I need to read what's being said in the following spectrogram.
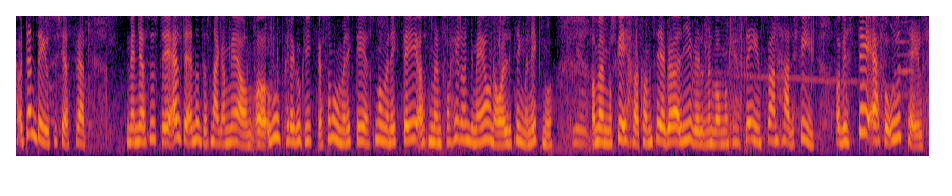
Og den del synes jeg er svært. Men jeg synes, det er alt det andet, der snakker mere om, og uh, pædagogik, og så må man ikke det, og så må man ikke det, og så man får helt ondt i maven over alle de ting, man ikke må. Ja. Og man måske var kommet til at gøre alligevel, men hvor man kan se, at ens børn har det fint. Og hvis det er for udtalt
